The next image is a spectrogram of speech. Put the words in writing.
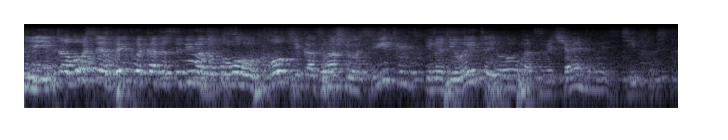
Їй вдалося викликати собі на допомогу хлопчика з нашого світу і наділити його надзвичайними здібностями.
